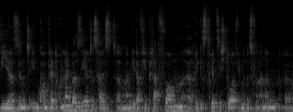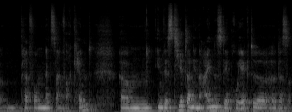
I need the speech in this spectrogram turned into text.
wir sind eben komplett online basiert. Das heißt, äh, man geht auf die Plattform, äh, registriert sich dort, wie man das von anderen äh, Plattformen im Netz einfach kennt, ähm, investiert dann in eines der Projekte, das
